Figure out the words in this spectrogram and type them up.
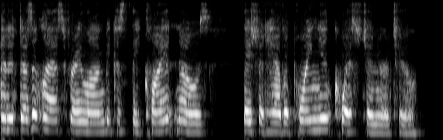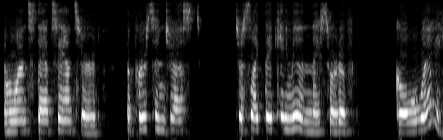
And it doesn't last very long because the client knows they should have a poignant question or two. And once that's answered, the person just, just like they came in, they sort of go away.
